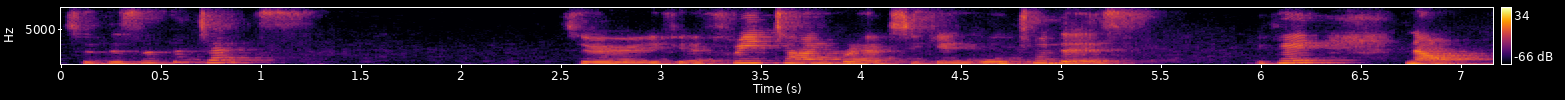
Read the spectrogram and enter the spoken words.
so this is the text. So if you have free time, perhaps you can go through this. Okay, now,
